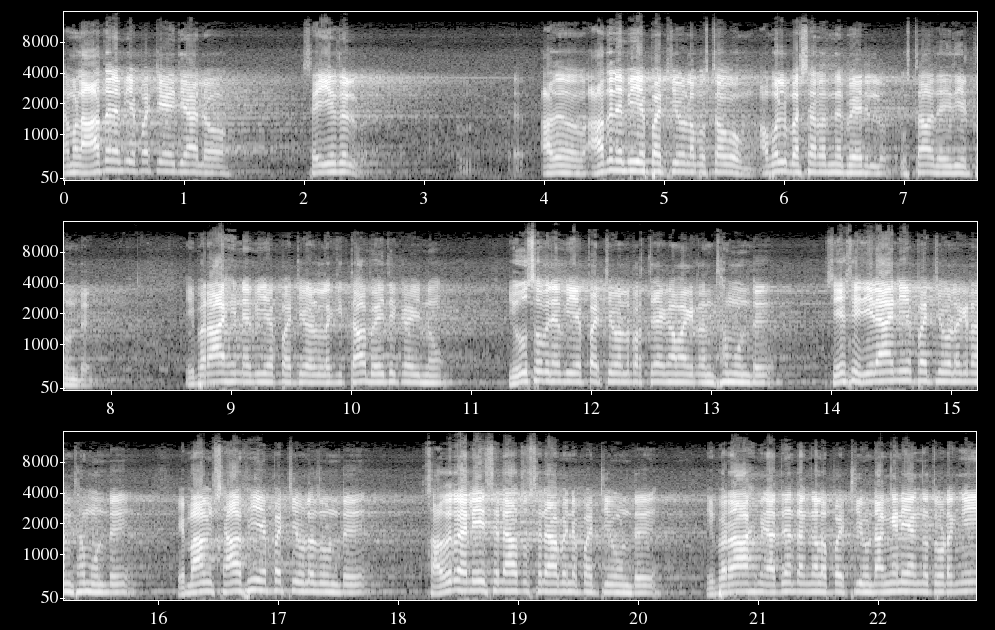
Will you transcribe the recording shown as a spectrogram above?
നമ്മൾ ആദനബിയെ പറ്റി എഴുതിയാലോ? സയ്യിദുൽ അത് ആദനബിയെ പറ്റിയുള്ള പുസ്തകവും അബുൽ ബഷർ എന്ന പേരിൽ ഉസ്താദ് എഴുതിയിട്ടുണ്ട്. ഇബ്രാഹിം നബിയെ പറ്റിയുള്ള കിതാബ് എഴുതി കഴിഞ്ഞു. യൂസുഫ് നബിയെ പറ്റിയുള്ള പ്രത്യേകമായ ഗ്രന്ഥമുണ്ട്. ഷെയ്ഖ് ജിലാനിയെ പറ്റിയുള്ള ഗ്രന്ഥമുണ്ട്. ഇമാം ഷാഫിയെ പറ്റിയുള്ളതുണ്ട്. ഖദർ അലൈഹി സ്വലാത്തു വസ്സലാമിനെ പറ്റിയുണ്ട്. ഇബ്രാഹിം അദ്ദേഹങ്ങളെ പറ്റിയുണ്ട് അങ്ങനെ അങ്ങ് തുടങ്ങി.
